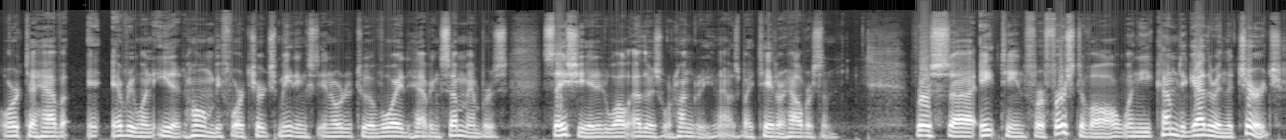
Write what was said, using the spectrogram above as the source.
or to have everyone eat at home before church meetings in order to avoid having some members satiated while others were hungry. That was by Taylor Halverson. Verse uh, 18 For first of all, when ye come together in the church,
